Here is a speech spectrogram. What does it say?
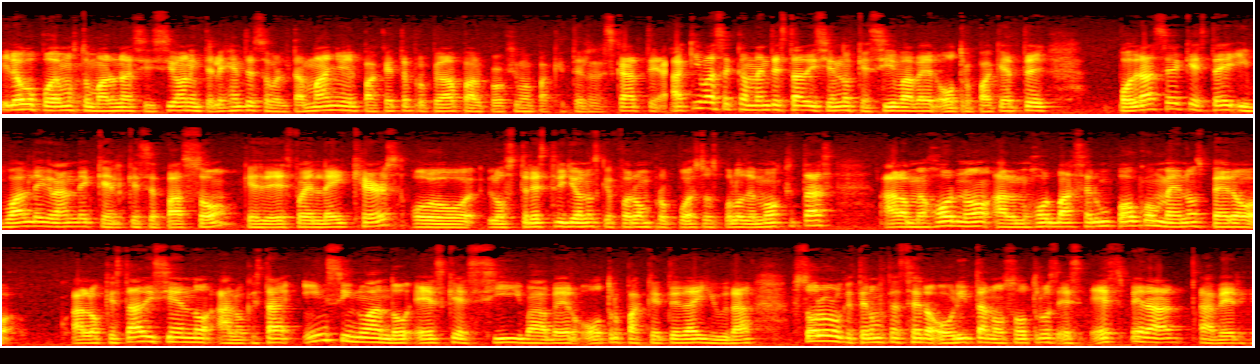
y luego podemos tomar una decisión inteligente sobre el tamaño y el paquete apropiado para el próximo paquete de rescate. Aquí básicamente está diciendo que sí va a haber otro paquete podrá ser que esté igual de grande que el que se pasó, que fue Lake Cares o los 3 trillones que fueron propuestos por los demócratas. A lo mejor no, a lo mejor va a ser un poco menos, pero a lo que está diciendo, a lo que está insinuando es que sí va a haber otro paquete de ayuda. Solo lo que tenemos que hacer ahorita nosotros es esperar a ver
